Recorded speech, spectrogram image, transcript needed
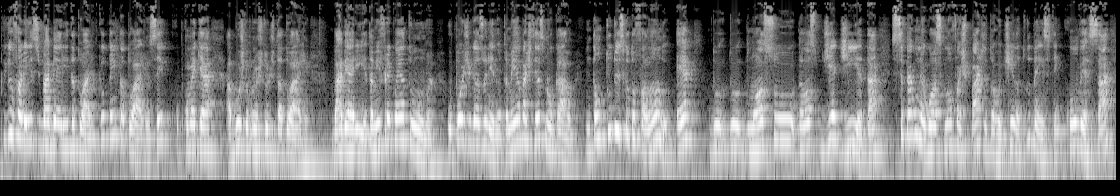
Por que, eu falei isso de barbearia e tatuagem? Porque eu tenho tatuagem, eu sei como é que é a busca para um estúdio de tatuagem. Barbearia, também frequento uma. O posto de gasolina, eu também abasteço meu carro. Então tudo isso que eu tô falando é do, do, do, nosso, do nosso dia a dia, tá? Se você pega um negócio que não faz parte da tua rotina, tudo bem, você tem que conversar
